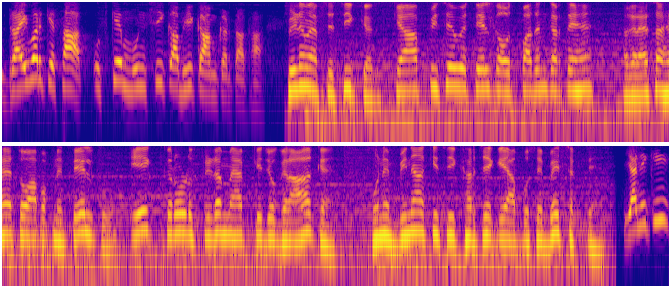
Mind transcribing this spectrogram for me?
ड्राइवर के साथ उसके मुंशी का भी काम करता था। फ्रीडम ऐप से सीखकर क्या आप पिसे हुए तेल का उत्पादन करते हैं? अगर ऐसा है तो आप अपने तेल को एक करोड़ फ्रीडम ऐप के जो ग्राहक हैं उन्हें बिना किसी खर्चे के आप उसे बेच सकते हैं। यानी कि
